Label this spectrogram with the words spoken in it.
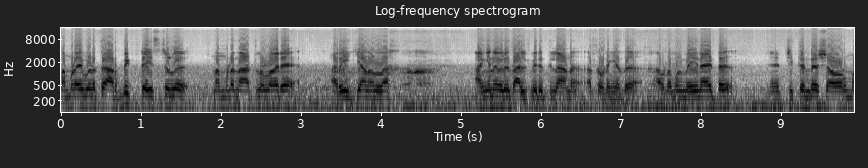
നമ്മുടെ ഇവിടുത്തെ അറബിക് ടേസ്റ്റുകൾ നമ്മുടെ നാട്ടിലുള്ളവരെ അറിയിക്കാനുള്ള അങ്ങനെ ഒരു താല്പര്യത്തിലാണ് തുടങ്ങിയത്. അവിടെ നമ്മൾ മെയിനായിട്ട് ചിക്കന്റെ ഷവർമ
